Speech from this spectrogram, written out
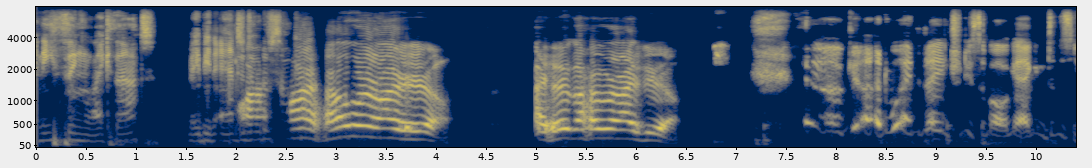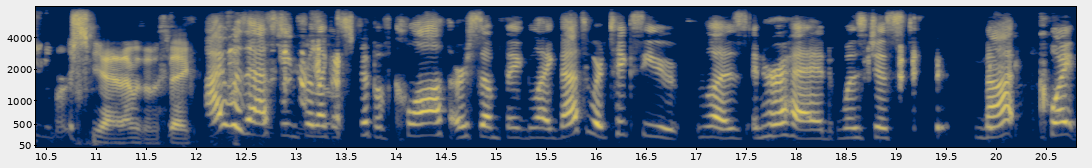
anything like that? Maybe an antidote of some uh, I have an idea. I think I have an idea. Oh god, why did I introduce a ball gag into this universe? Yeah, that was a mistake. I was asking for like a strip of cloth or something. Like that's where Tixie was in her head was just not quite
